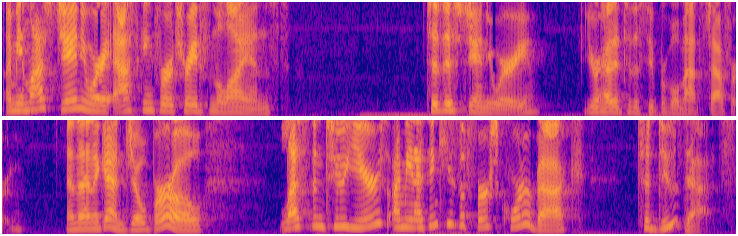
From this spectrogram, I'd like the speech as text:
I mean, last January, asking for a trade from the Lions to this January, you're headed to the Super Bowl, Matt Stafford. And then again, Joe Burrow less than two years. I mean, I think he's the first quarterback to do that.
